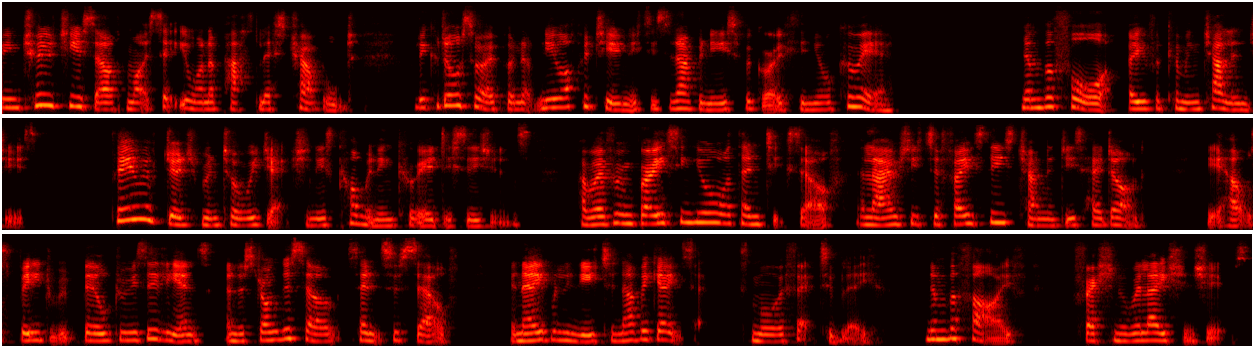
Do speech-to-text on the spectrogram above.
Being true to yourself might set you on a path less travelled, but it could also open up new opportunities and avenues for growth in your career. Number four, overcoming challenges. Fear of judgment or rejection is common in career decisions. However, embracing your authentic self allows you to face these challenges head on. It helps build resilience and a stronger sense of self, enabling you to navigate more effectively. Number five, professional relationships.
